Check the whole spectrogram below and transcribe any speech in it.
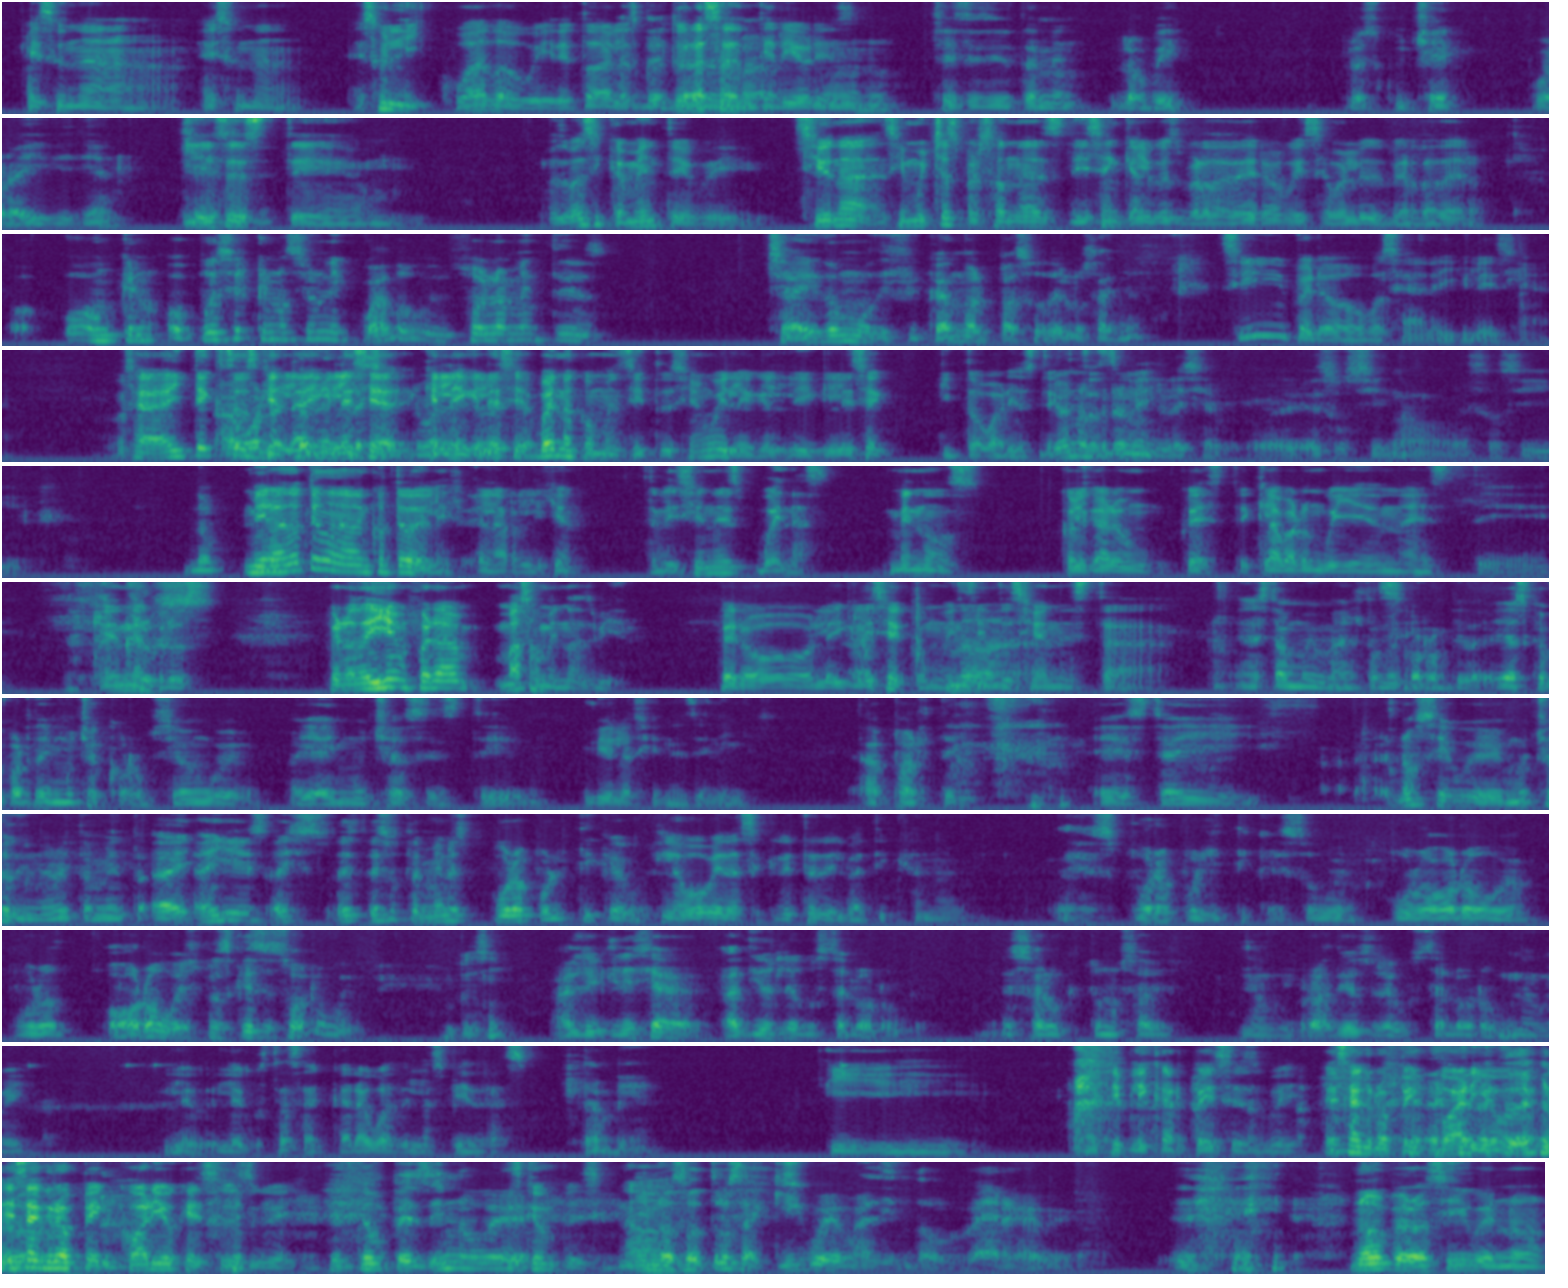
es una, es una, es un licuado, güey, de todas las culturas anteriores. Sí, sí, sí, también lo vi, lo escuché, por ahí dirían. y es este, pues básicamente, güey, si una, si muchas personas dicen que algo es verdadero, güey, se vuelve verdadero. O, aunque, o puede ser que no sea un licuado, güey, solamente es se ha ido modificando al paso de los años. Sí, pero, o sea, la iglesia. O sea, hay textos ah, que la iglesia, que la iglesia, bueno, como institución, güey, la, iglesia quitó varios textos. Yo no creo en la iglesia, eso sí, no, eso sí. No, Mira, no, tengo nada en contra de la, la religión. Tradiciones buenas, menos colgaron, este, clavaron güey en una, este, en una cruz. Pero de ahí en fuera, más o menos bien. Pero la iglesia como institución está... Está muy mal, está muy corrompida. Y es que aparte hay mucha corrupción, güey. Ahí hay muchas, este... Violaciones de niños. Aparte, este, hay... No sé, güey, mucho dinero y también... Ahí, es, eso también es pura política, güey. La bóveda secreta del Vaticano, Es pura política eso, güey. Puro oro, güey. Puro oro, güey. Pues que ese es oro, güey. Pues sí. A la iglesia, a Dios le gusta el oro, güey. Es algo que tú no sabes. No, güey. Pero a Dios le gusta el oro. No, güey. Le, gusta sacar agua de las piedras. También. Y multiplicar peces, güey. Es agropecuario. es agropecuario Jesús, güey. Es campesino, güey. Es campesino. Y nosotros aquí, güey, valiendo verga, güey. no, pero sí, güey, no.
